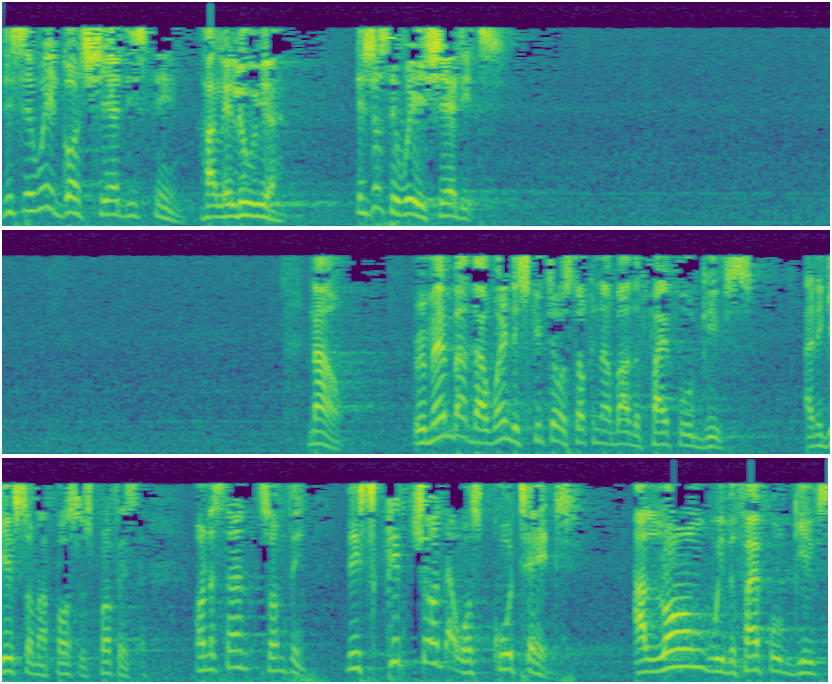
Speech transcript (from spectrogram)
This is the way God shared this thing. Hallelujah. It's just the way He shared it. Now, remember that when the scripture was talking about the fivefold gifts, and He gave some apostles, prophets, understand something. The scripture that was quoted along with the fivefold gifts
